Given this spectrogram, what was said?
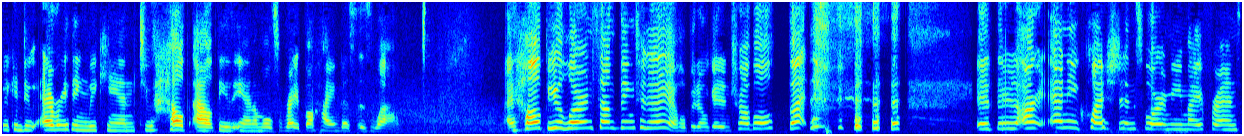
We can do everything we can to help out these animals right behind us as well. I hope you learned something today. I hope you don't get in trouble. But if there are any questions for me, my friends,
